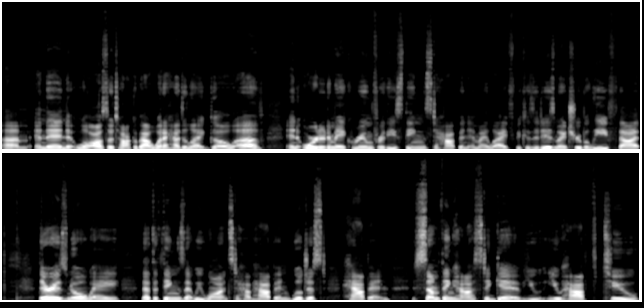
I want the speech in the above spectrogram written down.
Um, and then we'll also talk about what I had to let go of in order to make room for these things to happen in my life because it is my true belief that there is no way that the things that we want to have happen will just happen. Something has to give. You you have to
